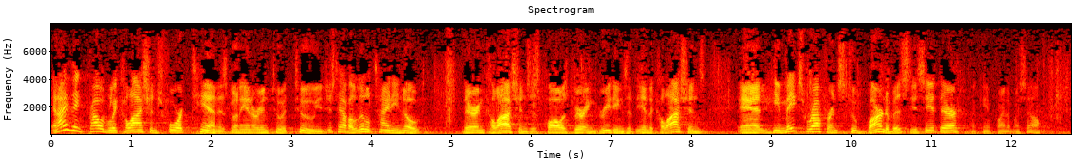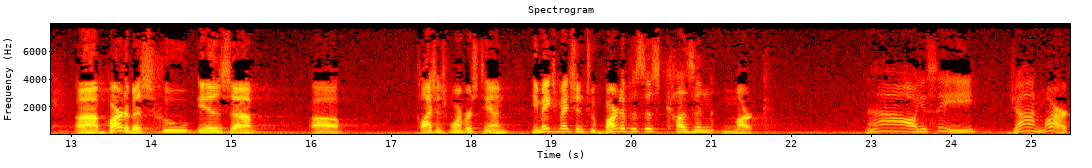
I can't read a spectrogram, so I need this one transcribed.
And I think probably Colossians 4.10 is going to enter into it too. You just have a little tiny note there in Colossians as Paul is bearing greetings at the end of Colossians. And he makes reference to Barnabas. Do you see it there? I can't find it myself. Uh, Barnabas, who is uh, uh, Colossians 4 verse 10, he makes mention to Barnabas's cousin Mark. Now, you see, John Mark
